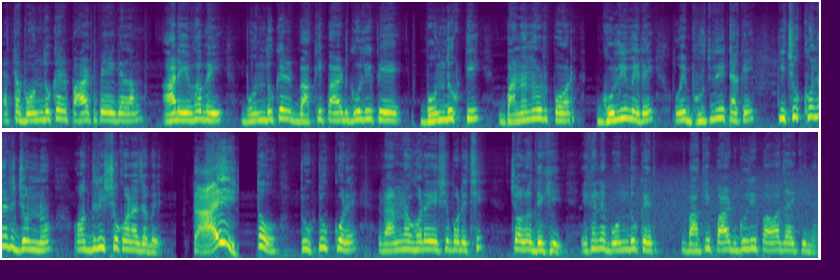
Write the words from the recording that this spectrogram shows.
একটা বন্দুকের পার্ট পেয়ে গেলাম। আর এভাবেই বন্দুকের বাকি পার্টগুলি পেয়ে বন্দুকটি বানানোর পর গুলি মেরে ওই ভূতনিটাকে কিছুক্ষণের জন্য অদৃশ্য করা যাবে। তাই? তো টুকটুক করে রান্নাঘরে এসে পড়েছি। চলো দেখি এখানে বন্দুকের বাকি পার্টগুলি পাওয়া যায় কি না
